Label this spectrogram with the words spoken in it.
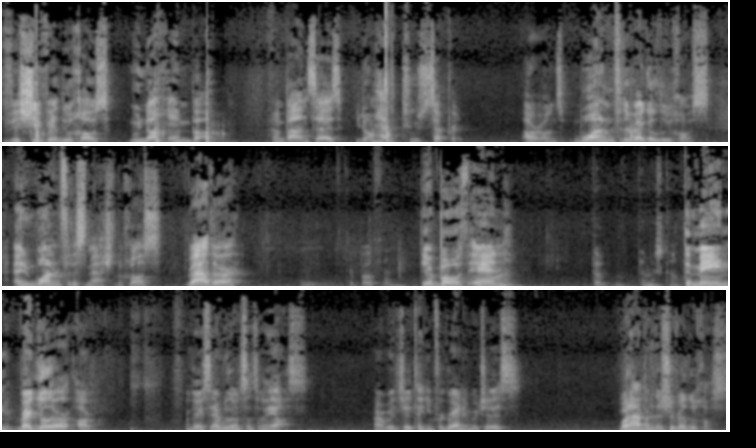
v'shivri luchos munachim ba'aron. Ramban says you don't have two separate arons, one for the regular luchos and one for the smash luchos. Rather, They're both in they're both in the, the Mishkan. the main regular aron. Okay, so now we learned something else, right, which you're taking for granted, which is what happened to the shivra luchos?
